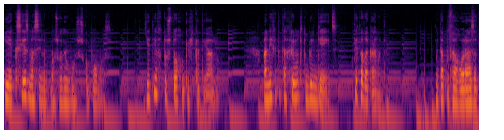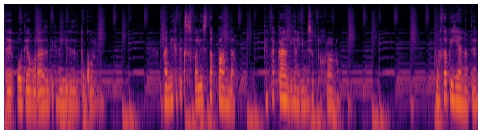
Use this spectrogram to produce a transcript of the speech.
Οι αξίες μας είναι που μας οδηγούν στο σκοπό μας γιατί αυτό το στόχο και όχι κάτι άλλο. Αν είχατε τα χρήματα του Bill Gates, τι θα τα κάνατε; Μετά που θα αγοράζατε ό,τι αγοράζετε και θα γυρίζετε τον κόσμο. Αν είχατε εξασφαλίσει τα πάντα, τι θα κάνετε για να γεμίσετε το χρόνο; Πού θα πηγαίνατε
